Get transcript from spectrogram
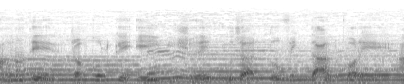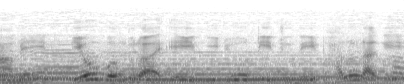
আমাদের সকলকে এই বিষয়ে বোঝার তৌফিক দান করে। আমিন। প্রিয় বন্ধুরা, এই ভিডিওটি যদি ভালো লাগে,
